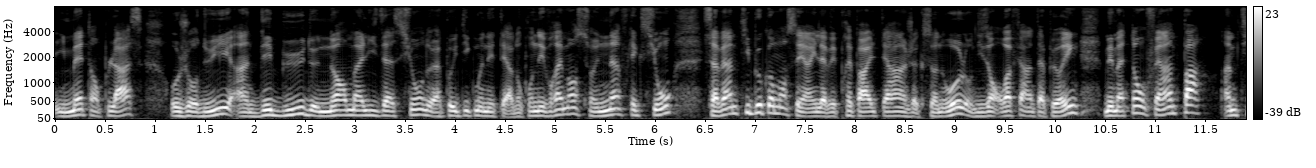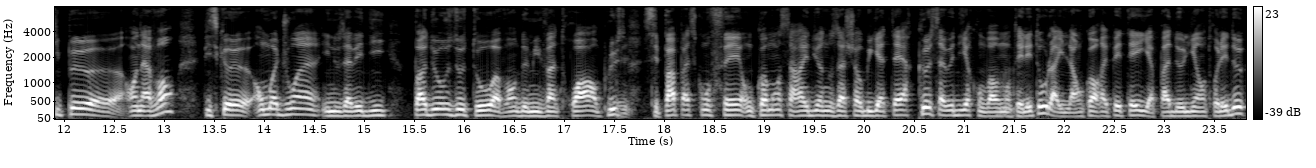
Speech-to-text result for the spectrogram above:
ils mettent en place aujourd'hui un début de normalisation de la politique monétaire. Donc on est vraiment sur une inflexion. Ça avait un petit peu commencé. Hein. Il avait préparé le terrain à Jackson Hole en disant on va faire un tapering, mais maintenant on fait un pas un petit peu euh, en avant, puisque en mois de juin, il nous avait dit pas de hausse de taux avant 2023. En plus, c'est pas parce qu'on fait, on commence à réduire nos achats obligataires que ça veut dire qu'on va augmenter les taux. Là, il l'a encore répété, il n'y a pas de lien entre les deux.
